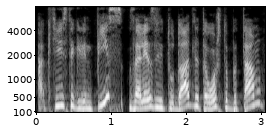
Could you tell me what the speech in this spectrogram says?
Активисты Greenpeace залезли туда для того, чтобы там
